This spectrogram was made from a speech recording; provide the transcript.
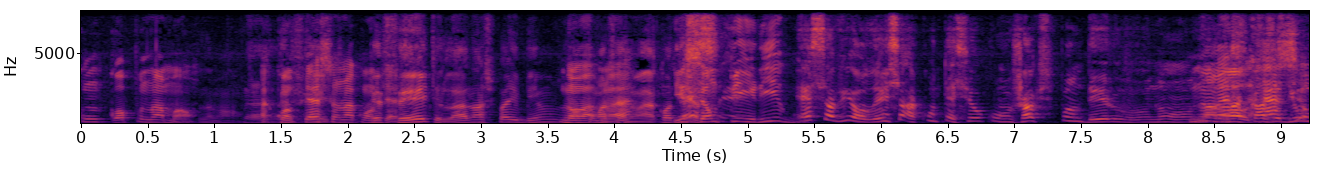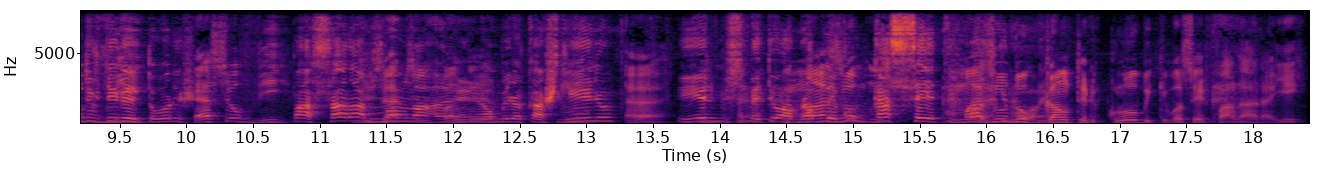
com um copo na mão. Na mão. É, acontece perfeito. ou não acontece? Perfeito, lá nós proibimos. Não, não, é? não acontece. Isso é um perigo. Essa violência aconteceu com o Jacques Pandeiro no, não, na, essa, casa de um dos vi. diretores. Essa eu vi. Passaram a mão na, em Almira Castilho hum, é. e ele se meteu a brava e levou um cacete. Mas o do Country Club que vocês falaram aí,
